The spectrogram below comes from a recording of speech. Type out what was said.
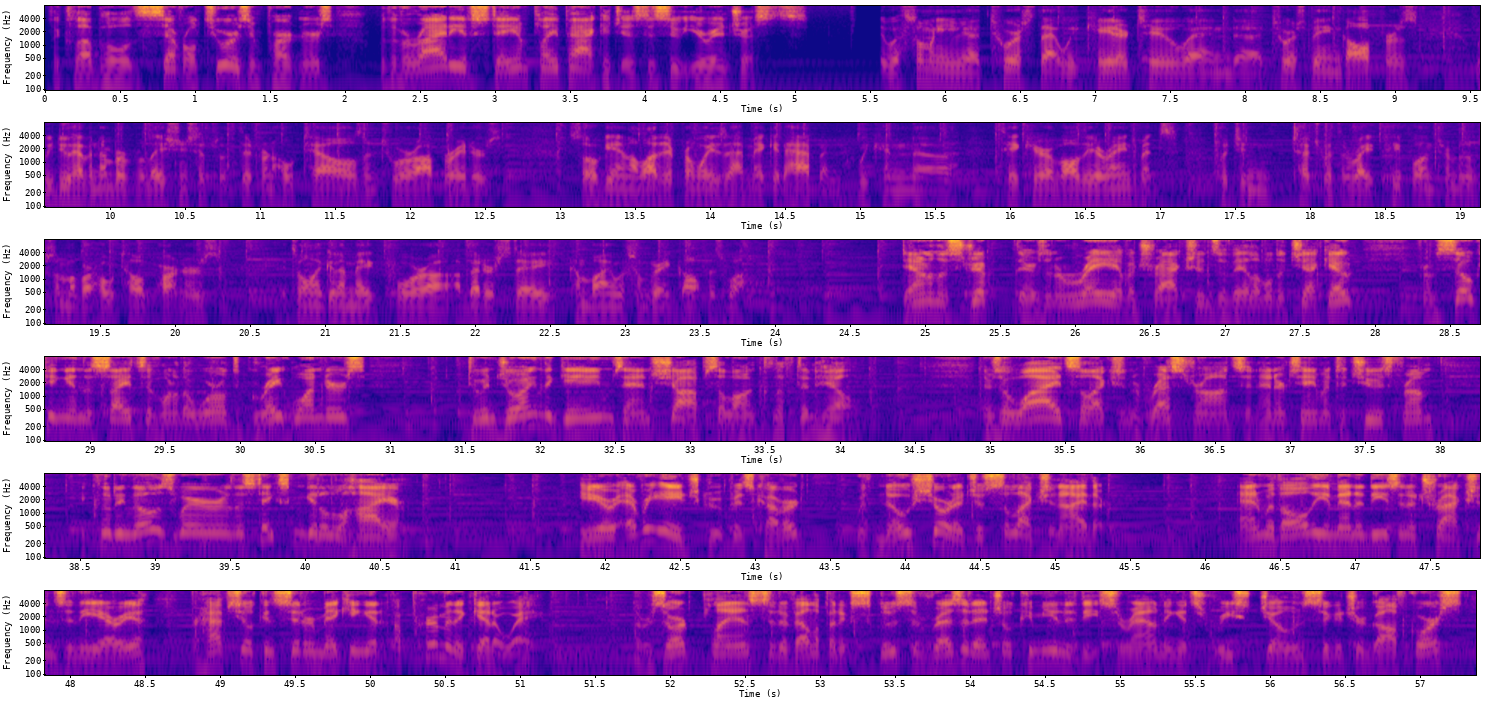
The club holds several tourism partners with a variety of stay and play packages to suit your interests. With so many uh, tourists that we cater to and uh, tourists being golfers, we do have a number of relationships with different hotels and tour operators. So again, a lot of different ways to make it happen. We can uh, take care of all the arrangements, put you in touch with the right people in terms of some of our hotel partners. It's only going to make for a, a better stay combined with some great golf as well. Down on the strip, there's an array of attractions available to check out, from soaking in the sights of one of the world's great wonders to enjoying the games and shops along Clifton Hill. There's a wide selection of restaurants and entertainment to choose from, including those where the stakes can get a little higher. Here, every age group is covered, with no shortage of selection either. And with all the amenities and attractions in the area, perhaps you'll consider making it a permanent getaway. The resort plans to develop an exclusive residential community surrounding its Rees Jones signature golf course.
